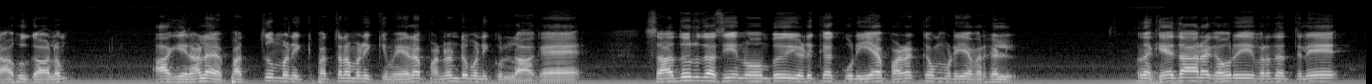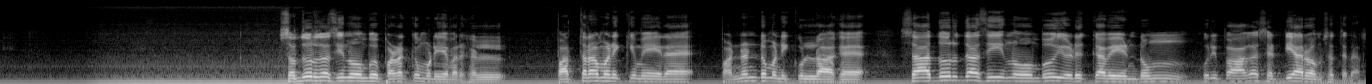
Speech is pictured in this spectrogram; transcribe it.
ராகு காலம். ஆகியனால பத்து மணிக்கு பத்தரை மணிக்கு மேலே பன்னெண்டு மணிக்குள்ளாக சதுர்தசி நோன்பு எடுக்கக்கூடிய பழக்கம் உடையவர்கள் அந்த கேதார கௌரி விரதத்திலே சதுர்தசி நோன்பு பழக்கம் உடையவர்கள் பத்தரை மணிக்கு மேலே பன்னெண்டு மணிக்குள்ளாக சதுர்தசி நோன்பு எடுக்க வேண்டும். குறிப்பாக செட்டியார் வம்சத்தினர்.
